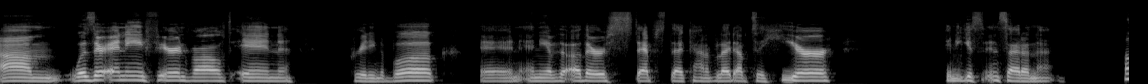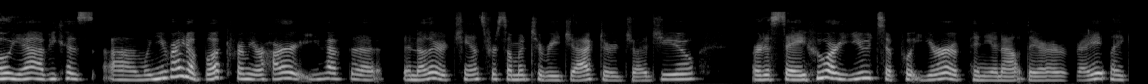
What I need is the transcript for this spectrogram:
Um, was there any fear involved in creating the book and any of the other steps that kind of led up to here? Can you get some insight on that? Oh yeah, because um, when you write a book from your heart, you have the another chance for someone to reject or judge you, or to say, "Who are you to put your opinion out there?" Right? Like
